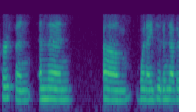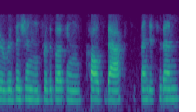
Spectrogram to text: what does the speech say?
person, and then um, when I did another revision for the book and called back to send it to them,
